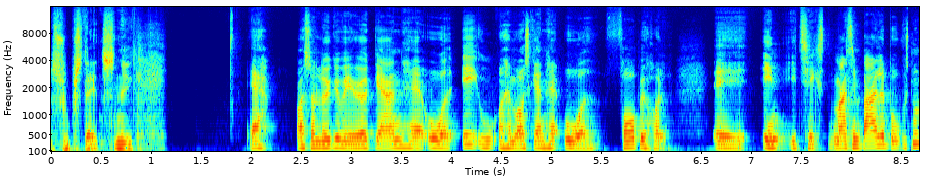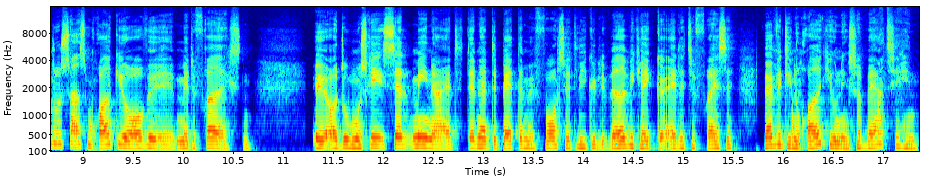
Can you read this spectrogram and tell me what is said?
substansen, ikke? Ja, og så Lykke vil jo gerne have ordet EU, og han vil også gerne have ordet forbehold øh, ind i teksten. Martin Barlebo, hvis nu du sad som rådgiver over ved øh, Mette Frederiksen, øh, øh, og du måske selv mener, at den her debat, der vil fortsætte ligegyldigt hvad, vi kan ikke gøre alle tilfredse, hvad vil din rådgivning så være til hende?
